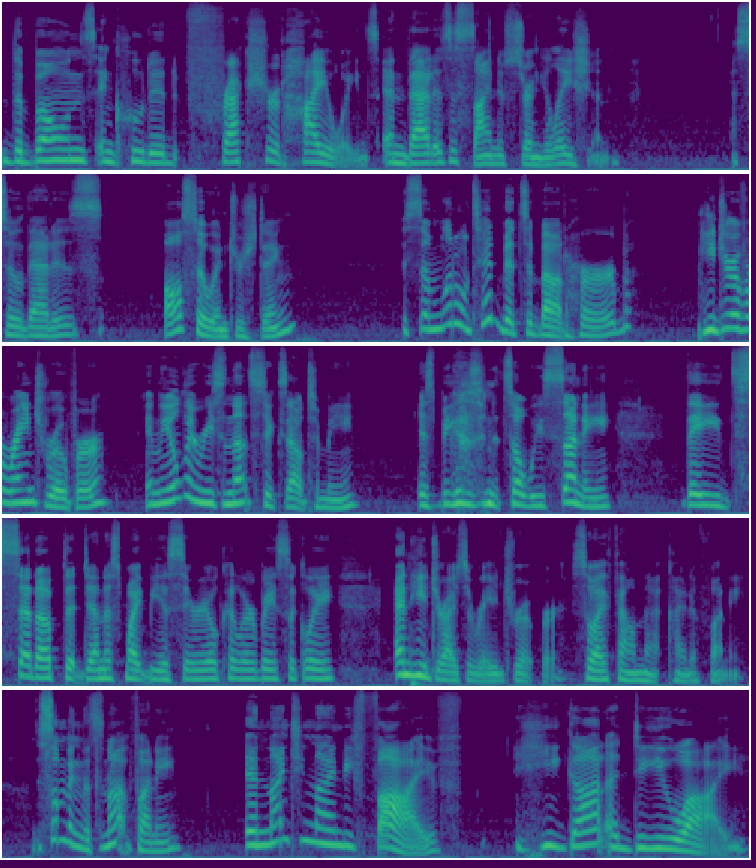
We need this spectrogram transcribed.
the bones included fractured hyoids, and that is a sign of strangulation. So that is also interesting. Some little tidbits about Herb. He drove a Range Rover, and the only reason that sticks out to me is because It's Always Sunny, they set up that Dennis might be a serial killer, basically, and he drives a Range Rover. So I found that kind of funny. Something that's not funny. In 1995, he got a DUI.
